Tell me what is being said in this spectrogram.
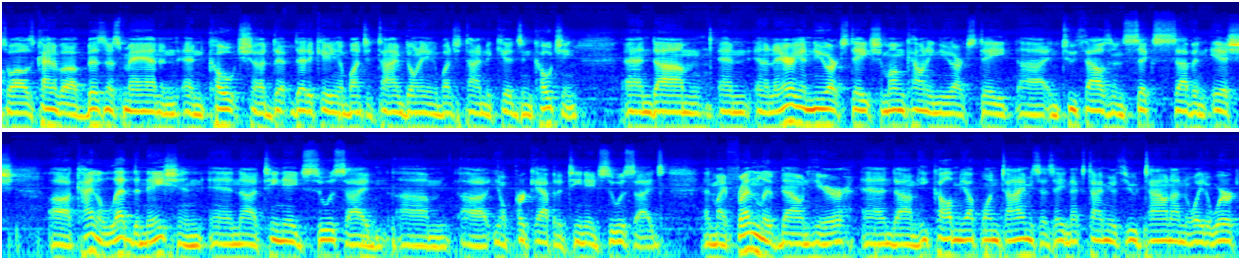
So I was kind of a businessman and, and coach, uh, de- dedicating a bunch of time, donating a bunch of time to kids and coaching and um, and in an area in New York State, Chemung County, New York State, uh, in 2006, seven ish, uh, kind of led the nation in uh, teenage suicide, um, uh, you know, per capita teenage suicides. And my friend lived down here, and um, he called me up one time. He says, "Hey, next time you're through town on the way to work,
